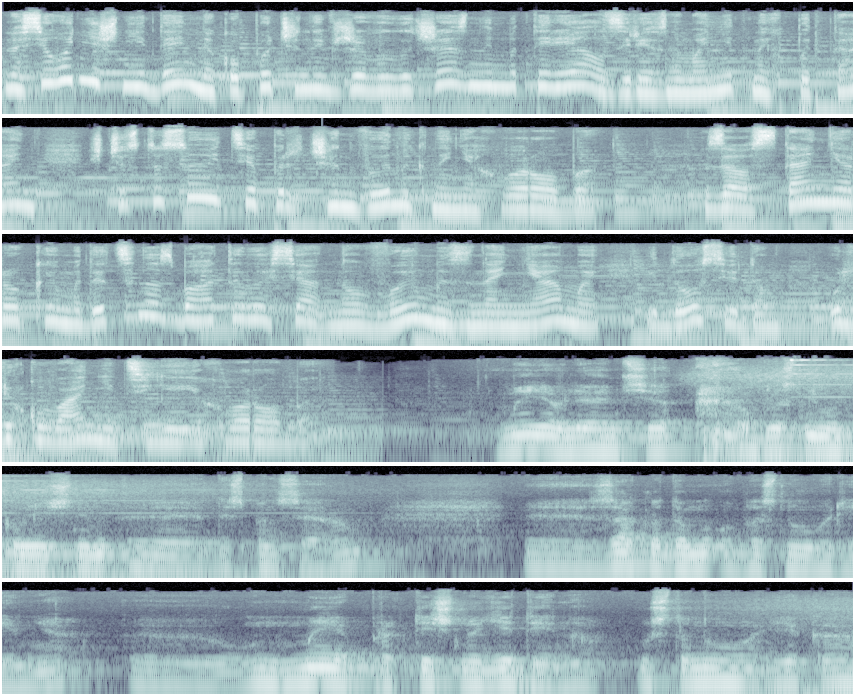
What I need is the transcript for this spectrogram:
На сьогоднішній день накопичений вже величезний матеріал з різноманітних питань, що стосуються причин виникнення хвороби. За останні роки медицина збагатилася новими знаннями і досвідом у лікуванні цієї хвороби. Ми являємося обласним онкологічним е, диспансером, е, закладом обласного рівня. Е, Ми практично єдина установа, яка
